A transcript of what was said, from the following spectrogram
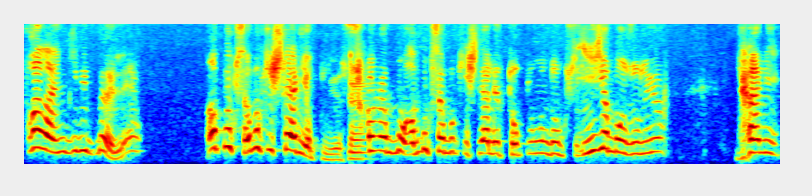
falan gibi böyle abuk sabuk işler yapılıyor. Sonra bu abuk sabuk işlerle toplumun dokusu iyice bozuluyor. Yani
